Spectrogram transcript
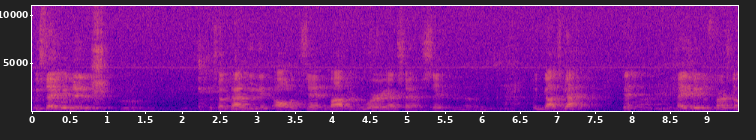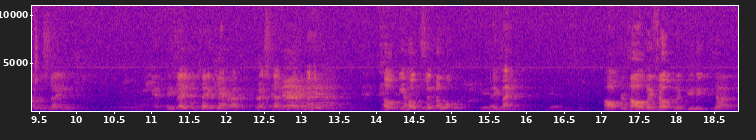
We say we do. But sometimes we get all upset and bothered and worry ourselves sick. When God's got it. hey, if He was first on the scene, He's able to take care of it. The rest of it, amen. I hope your hope's in the Lord. Amen. Altar's always open if you need to come.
